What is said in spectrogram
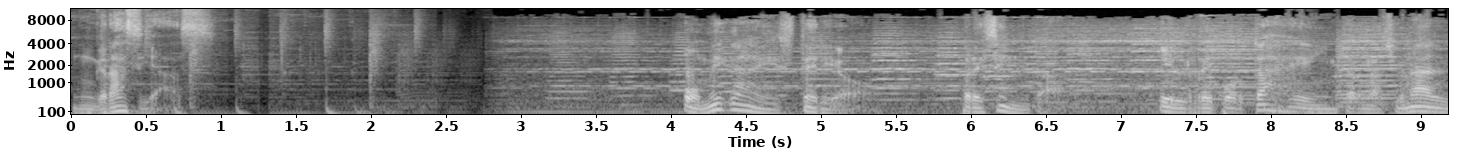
Gracias. Omega Estéreo presenta el reportaje internacional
